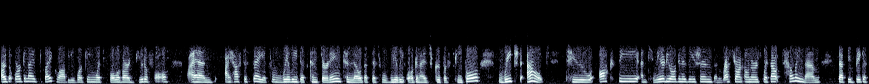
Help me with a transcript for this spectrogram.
are the organized bike lobby working with Boulevard Beautiful. And I have to say, it's really disconcerting to know that this really organized group of people reached out to Oxy and community organizations and restaurant owners without telling them that the biggest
